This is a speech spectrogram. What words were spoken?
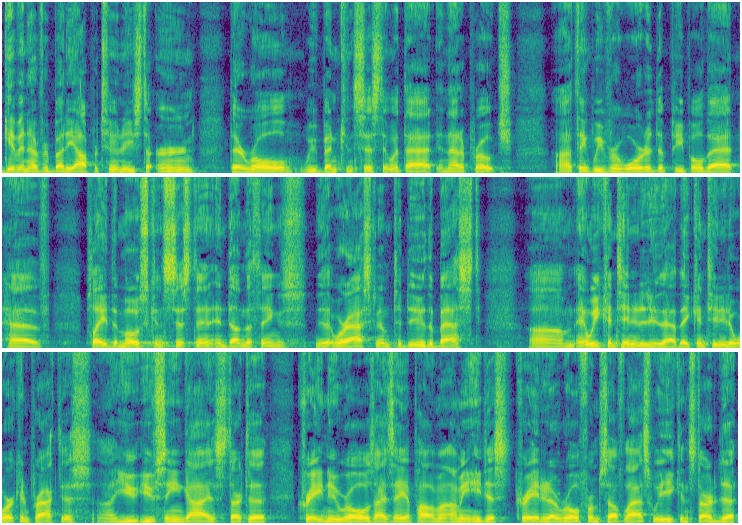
giving everybody opportunities to earn their role. We've been consistent with that in that approach. Uh, I think we've rewarded the people that have played the most consistent and done the things that we're asking them to do the best. Um, and we continue to do that. They continue to work and practice. Uh, you, you've seen guys start to create new roles. Isaiah Pola-Mao, I mean, he just created a role for himself last week and started to,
